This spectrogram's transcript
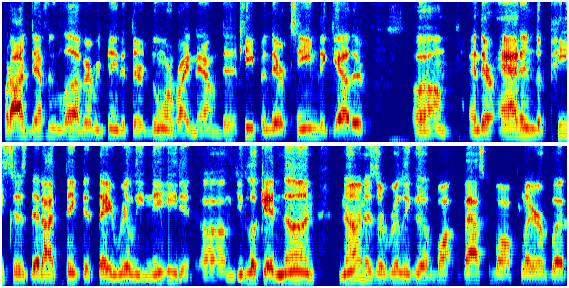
but I definitely love everything that they're doing right now. They're keeping their team together. Um, and they're adding the pieces that I think that they really needed. Um, you look at Nunn. Nunn is a really good ba- basketball player, but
